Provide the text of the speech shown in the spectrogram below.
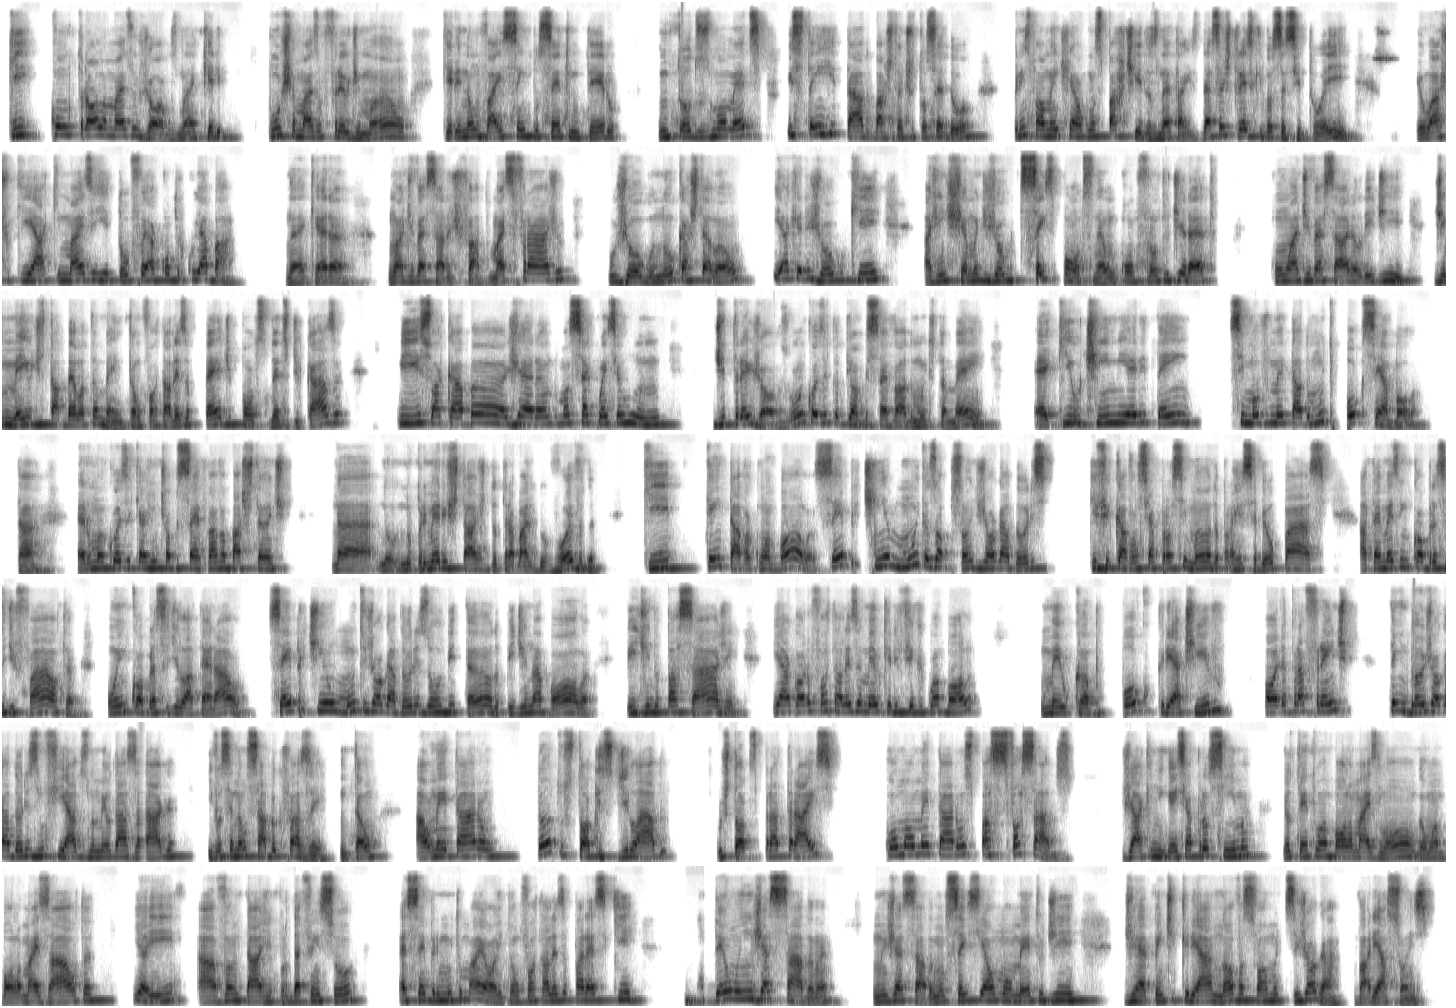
que controla mais os jogos, né? Que ele puxa mais o freio de mão, que ele não vai 100% inteiro em todos os momentos. Isso tem irritado bastante o torcedor, principalmente em algumas partidas, né, Thaís? Dessas três que você citou aí, eu acho que a que mais irritou foi a contra o Cuiabá, né? Que era um adversário de fato mais frágil, o jogo no Castelão e aquele jogo que a gente chama de jogo de seis pontos, né? Um confronto direto com um adversário ali de, de meio de tabela também. Então, Fortaleza perde pontos dentro de casa e isso acaba gerando uma sequência ruim de três jogos. Uma coisa que eu tenho observado muito também é que o time ele tem se movimentado muito pouco sem a bola, tá? Era uma coisa que a gente observava bastante na, no, no primeiro estágio do trabalho do Voivoda, que quem estava com a bola sempre tinha muitas opções de jogadores que ficavam se aproximando para receber o passe, até mesmo em cobrança de falta ou em cobrança de lateral, sempre tinham muitos jogadores orbitando, pedindo a bola, pedindo passagem. E agora o Fortaleza meio que ele fica com a bola, um meio-campo pouco criativo, olha para frente, tem dois jogadores enfiados no meio da zaga e você não sabe o que fazer. Então, aumentaram tanto os toques de lado, os toques para trás, como aumentaram os passes forçados. Já que ninguém se aproxima, eu tento uma bola mais longa, uma bola mais alta, e aí a vantagem para o defensor é sempre muito maior. Então, o Fortaleza parece que deu uma engessada, né? Uma engessada. Não sei se é o momento de, de repente, criar novas formas de se jogar, variações.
